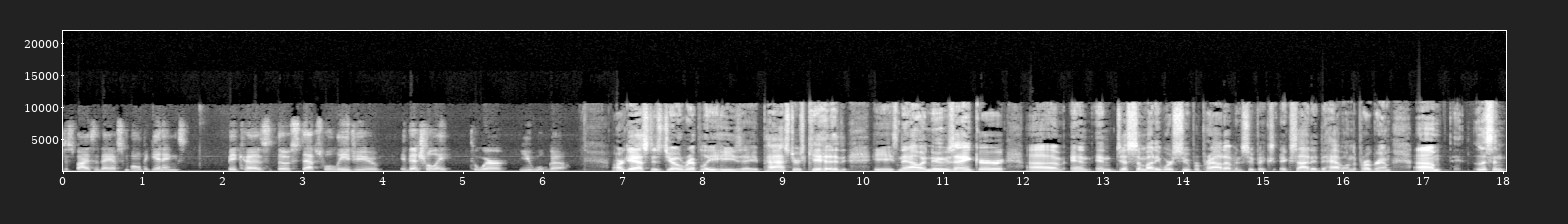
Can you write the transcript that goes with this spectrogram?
despise the day of small beginnings, because those steps will lead you eventually to where you will go. Our guest is Joe Ripley. He's a pastor's kid. He's now a news anchor, uh, and and just somebody we're super proud of and super ex- excited to have on the program. Um, listen,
